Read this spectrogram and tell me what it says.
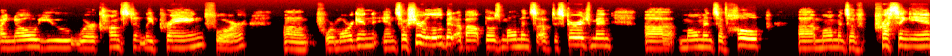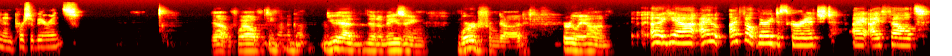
I know you were constantly praying for um, for Morgan. And so, share a little bit about those moments of discouragement, uh, moments of hope, uh, moments of pressing in and perseverance? Yeah, well, you had an amazing word from God early on. Uh, yeah, I I felt very discouraged. I, I felt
